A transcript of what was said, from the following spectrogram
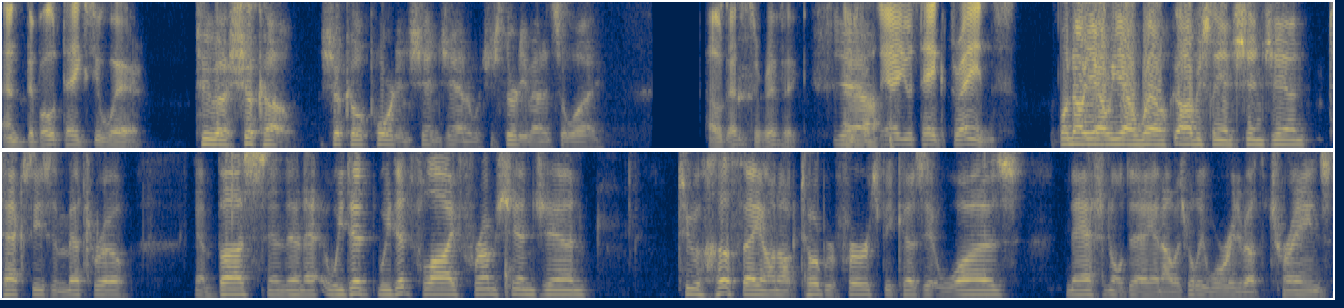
And the boat takes you where? To uh, Shekou, Shekou Port in Shenzhen, which is 30 minutes away. Oh, that's terrific. Yeah. And from there you take trains. Well, no, yeah, yeah. Well, obviously in Shenzhen, taxis and metro and bus, and then uh, we did we did fly from Shenzhen to Hefei on October 1st because it was National Day and I was really worried about the trains.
